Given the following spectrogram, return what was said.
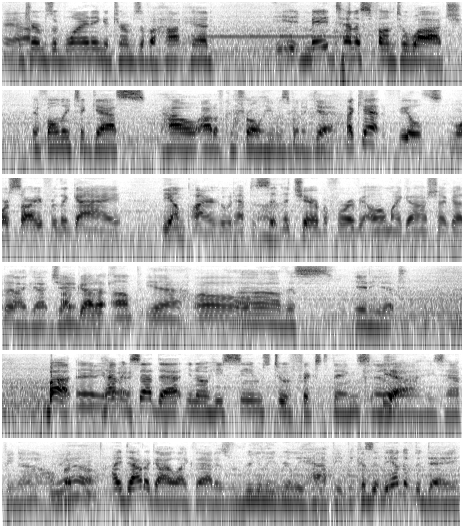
Yeah. In terms of whining, in terms of a hothead, it made tennis fun to watch, if only to guess how out of control he was going to get. I can't feel more sorry for the guy, the umpire, who would have to sit in a chair before every. Oh my gosh, I've got to. I got J I've got to ump. Yeah. Oh. Oh, this idiot. But Anyway. having said that, you know, he seems to have fixed things and Yeah. uh, he's happy now. Yeah. But I doubt a guy like that is really, really happy because at the end of the day,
